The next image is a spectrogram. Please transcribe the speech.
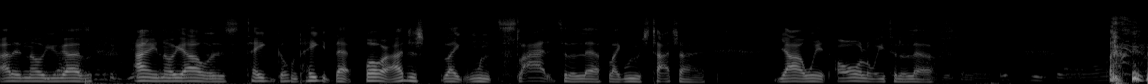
I didn't know you guys. don't give it a gift I didn't know y'all was take gonna take it that far. I just like wanted to slide it to the left, like we was cha chaing. Y'all went all the way to the left. Just saying. It's juke slide, alright? Caveat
